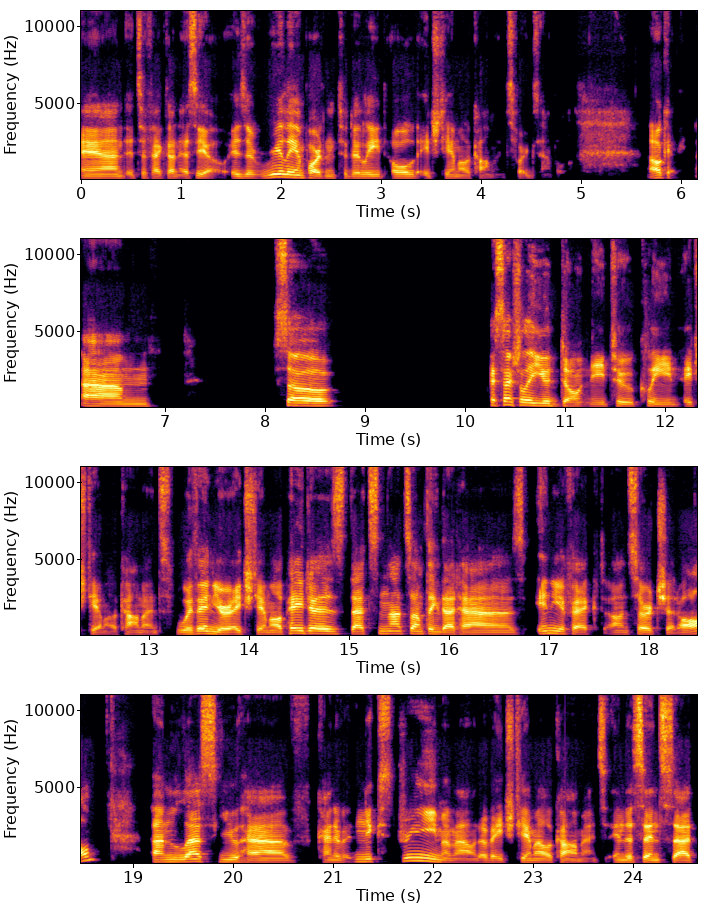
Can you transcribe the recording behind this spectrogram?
and its effect on SEO. Is it really important to delete old HTML comments, for example? OK. Um, so essentially, you don't need to clean HTML comments within your HTML pages. That's not something that has any effect on search at all unless you have kind of an extreme amount of HTML comments in the sense that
